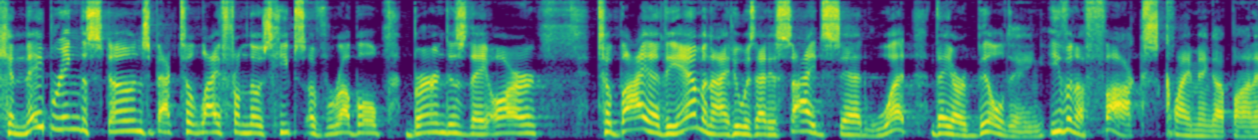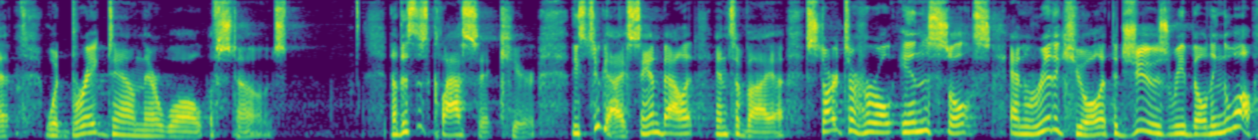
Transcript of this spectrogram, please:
Can they bring the stones back to life from those heaps of rubble, burned as they are? Tobiah the Ammonite, who was at his side, said, What they are building, even a fox climbing up on it, would break down their wall of stones. Now, this is classic here. These two guys, Sanballat and Tobiah, start to hurl insults and ridicule at the Jews rebuilding the wall.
